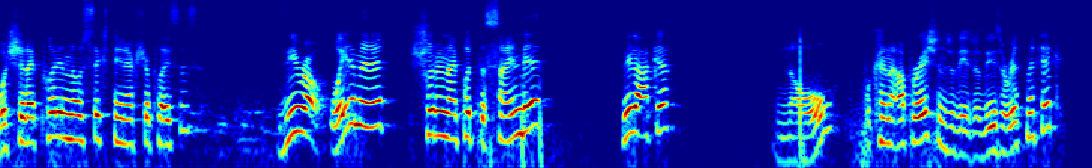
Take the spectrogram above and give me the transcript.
What should I put in those 16 extra places? Zero. Wait a minute. Shouldn't I put the sign bit? Biraka? No. What kind of operations are these? Are these arithmetic?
